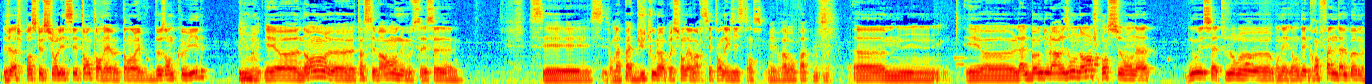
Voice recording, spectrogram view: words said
Déjà, je pense que sur les 7 ans, t'enlèves, t'enlèves 2 ans de Covid. Et euh, non, euh, c'est marrant, nous, c'est, c'est, on n'a pas du tout l'impression d'avoir 7 ans d'existence, mais vraiment pas. Euh, et euh, l'album de la raison, non, je pense on a, nous, ça a toujours, on est, on est des grands fans d'albums.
